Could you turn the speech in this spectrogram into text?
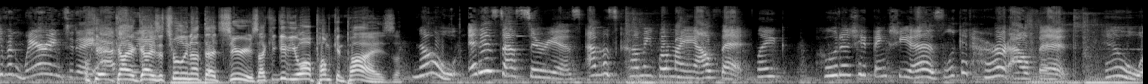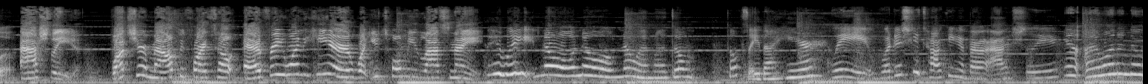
even wearing today, Okay, Ashley? guys, guys, it's really not that serious. I could give you all pumpkin pies. No, it is that serious. Emma's coming for my outfit. Like, who does she think she is? Look at her outfit. Ew. Ashley, watch your mouth before I tell everyone here what you told me last night. Wait, wait, no, no, no, Emma, don't, don't say that here. Wait, what is she talking about, Ashley? Yeah, I want to know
